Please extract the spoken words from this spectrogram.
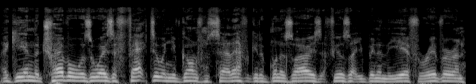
Again, the travel was always a factor when you've gone from South Africa to Buenos Aires. It feels like you've been in the air forever, and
